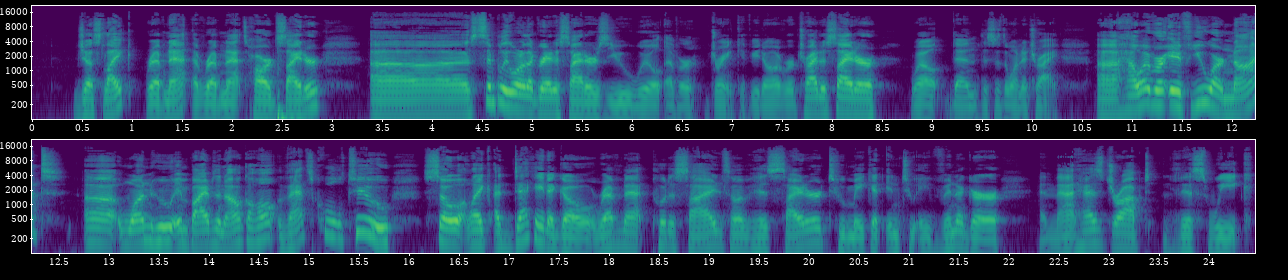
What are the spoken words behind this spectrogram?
Just like Revnat of Revnat's Hard Cider. Uh, simply one of the greatest ciders you will ever drink. If you don't ever try a cider, well, then this is the one to try. Uh, however, if you are not uh, one who imbibes in alcohol, that's cool too. So, like a decade ago, Revnat put aside some of his cider to make it into a vinegar, and that has dropped this week.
